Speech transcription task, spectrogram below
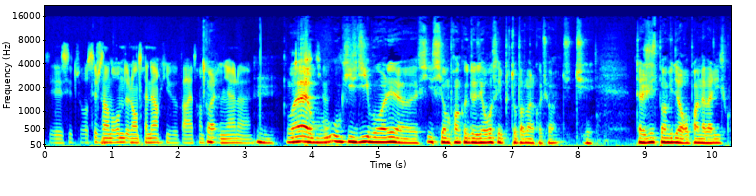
C'est c'est toujours c'est le syndrome de l'entraîneur qui veut paraître un peu Ouais. génial. Hmm. Ouais, ou, ou qui se dit, bon allez, si, si on prend que 2-0, c'est plutôt pas mal. Quoi, tu vois. Tu, tu as juste pas envie de reprendre la valise. Quoi.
